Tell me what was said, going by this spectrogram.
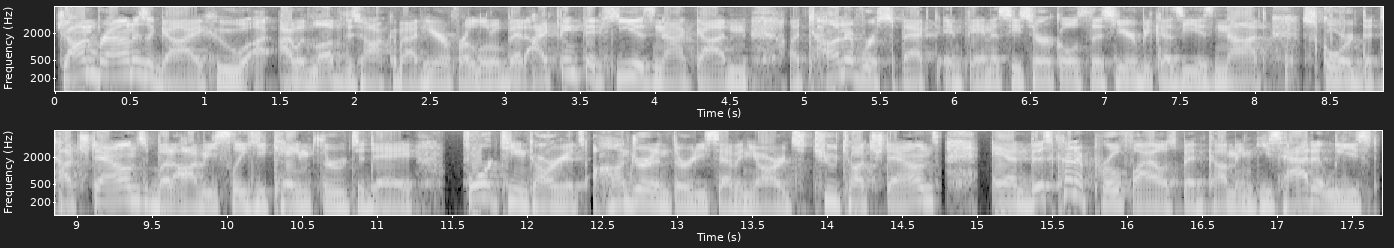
John Brown is a guy who I would love to talk about here for a little bit. I think that he has not gotten a ton of respect in fantasy circles this year because he has not scored the touchdowns, but obviously he came through today 14 targets, 137 yards, two touchdowns. And this kind of profile has been coming. He's had at least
